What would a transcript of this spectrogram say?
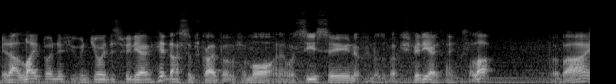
Hit that like button if you've enjoyed this video, hit that subscribe button for more, and I will see you soon for another bookish video. Thanks a lot. Bye-bye.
